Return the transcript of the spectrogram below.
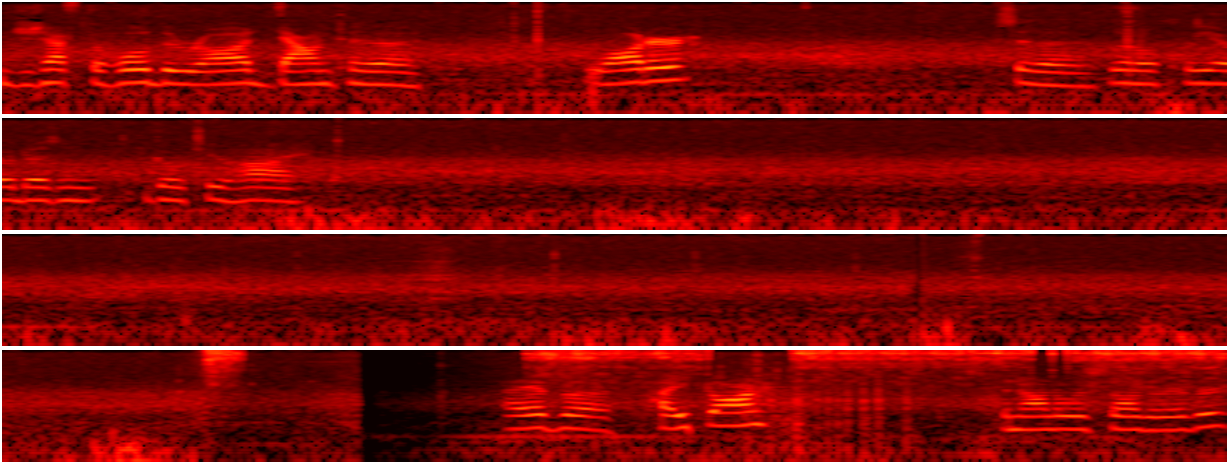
You just have to hold the rod down to the water so the little Cleo doesn't go too high. I have a pike on the Nottawasaga River.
